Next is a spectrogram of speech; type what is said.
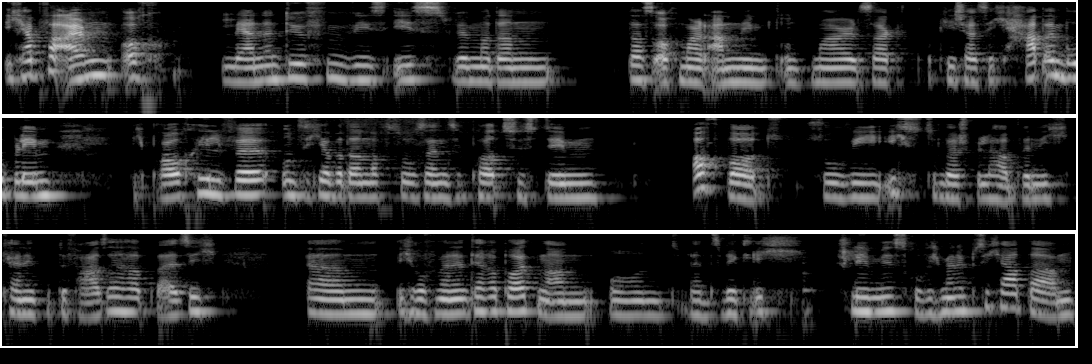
ich habe vor allem auch lernen dürfen, wie es ist, wenn man dann das auch mal annimmt und mal sagt, okay, scheiße, ich habe ein Problem, ich brauche Hilfe und sich aber dann noch so sein Supportsystem aufbaut, so wie ich es zum Beispiel habe. Wenn ich keine gute Phase habe, weiß ich, ähm, ich rufe meinen Therapeuten an und wenn es wirklich schlimm ist, rufe ich meinen Psychiater an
